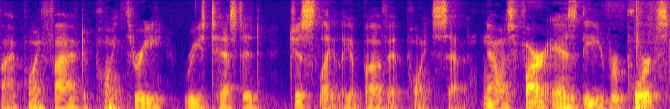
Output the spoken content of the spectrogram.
5.5 to 0.3 retested just slightly above at 0.7. Now, as far as the reports,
